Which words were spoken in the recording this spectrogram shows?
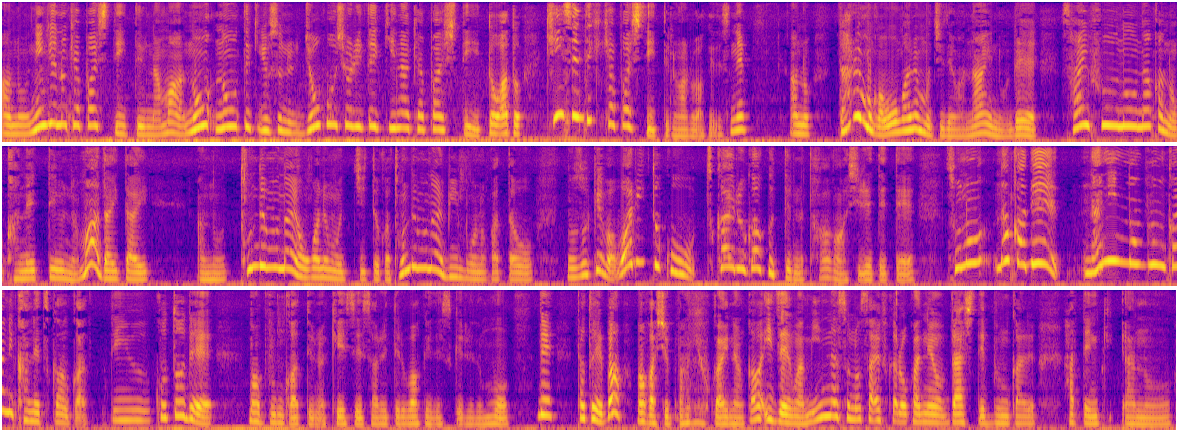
あの人間のキャパシティっていうのは、まあ脳、脳的、要するに情報処理的なキャパシティと、あと金銭的キャパシティっていうのがあるわけですね。あの、誰もが大金持ちではないので、財布の中の金っていうのは、まあ大体、あの、とんでもないお金持ちとか、とんでもない貧乏な方を除けば、割とこう、使える額っていうのはたかが知れてて、その中で何の文化に金使うかっていうことで、まあ文化っていうのは形成されてるわけですけれども。で、例えば、我が出版業界なんかは以前はみんなその財布からお金を出して文化発展に、あの、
